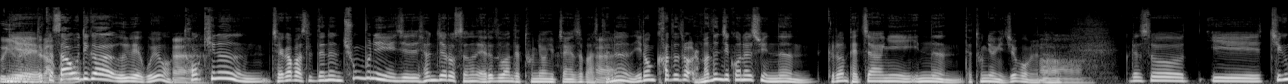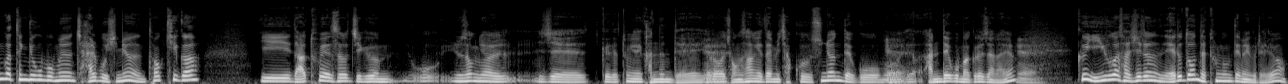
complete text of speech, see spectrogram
의외더라고요. 예, 그러니까 사우디가 의외고요. 네. 터키는 제가 봤을 때는 충분히 이제 현재로서는 에르도안 대통령 입장에서 봤을 네. 때는 이런 카드를 얼마든지 꺼낼 수 있는 그런 배짱이 있는 대통령이죠 보면은. 아. 그래서 이 지금 같은 경우 보면 잘 보시면 터키가 이 나토에서 지금 윤석열 이제 그 대통령이 갔는데 여러 예. 정상회담이 자꾸 수년되고 뭐안 예. 되고 막 그러잖아요. 예. 그 이유가 사실은 에르도안 대통령 때문에 그래요.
